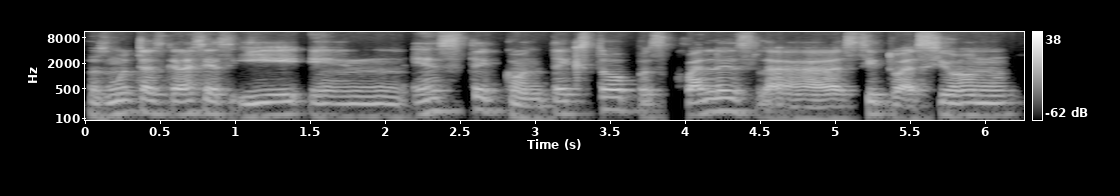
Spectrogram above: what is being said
Pues muchas gracias. Y en este contexto, pues, ¿cuál es la situación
